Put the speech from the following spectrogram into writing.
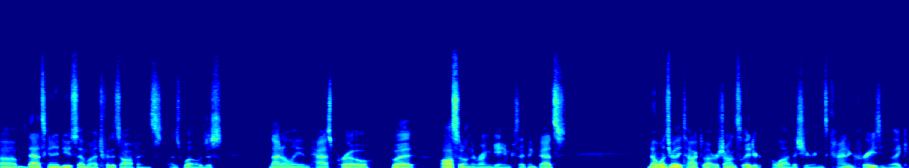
um, that's going to do so much for this offense as well. Just not only in pass pro, but also in the run game because I think that's no one's really talked about Rashawn Slater a lot this year, and it's kind of crazy. Like,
